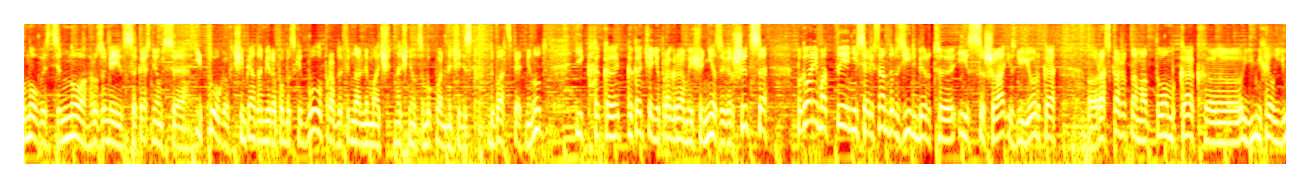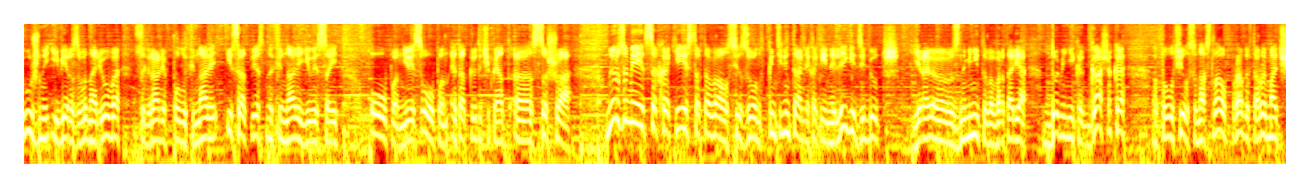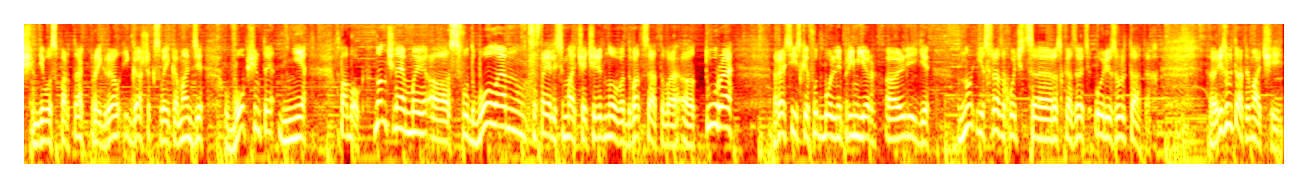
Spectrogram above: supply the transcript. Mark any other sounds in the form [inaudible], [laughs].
новости, но, разумеется, коснемся итогов чемпионата мира по баскетболу. Правда, финальный матч начнется буквально через 25 минут. И к, окончанию программы еще не завершится. Поговорим о теннисе. Александр Зильберт из США, из Нью-Йорка, расскажет нам о том, как э, Михаил Южный и Вера Звонарева сыграли в полуфинале и, соответственно, в финале USA Open. US Open – это открытый чемпионат э, США. Ну и, разумеется, хоккей стартовал сезон в континентальной хоккейной лиге. Дебют э, знаменитого вратаря Доминика Гашика получился на славу. Правда, второй матч его «Спартак» проиграл, и Гашек своей команде, в общем-то, не помог. Но ну, а начинаем мы э, с футбола. Состоялись матчи очередного 20-го э, тура российской футбольной премьер-лиги. Ну и сразу хочется рассказать о результатах. Результаты матчей.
